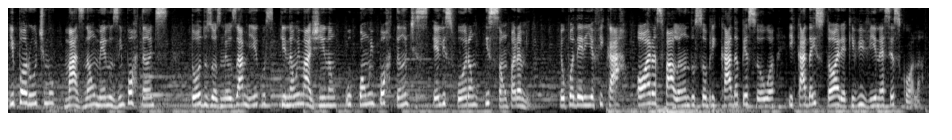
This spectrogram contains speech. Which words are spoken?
E por último, mas não menos importantes, todos os meus amigos que não imaginam o quão importantes eles foram e são para mim. Eu poderia ficar horas falando sobre cada pessoa e cada história que vivi nessa escola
